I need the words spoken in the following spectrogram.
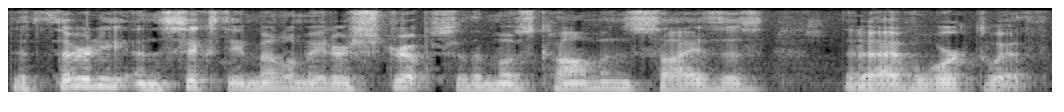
The 30 and 60 millimeter strips are the most common sizes that I've worked with.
